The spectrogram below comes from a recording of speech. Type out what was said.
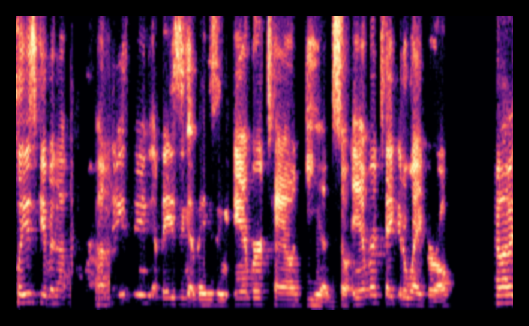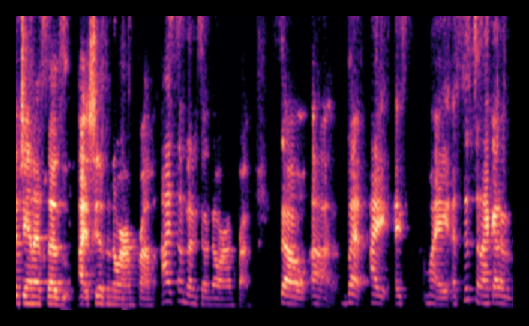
Please give it up for amazing, amazing, amazing Amber Towne-Geehan. So, Amber, take it away, girl. I love it. Janis says I, she doesn't know where I'm from. I sometimes don't know where I'm from. So, uh, but I, I, my assistant, I gotta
